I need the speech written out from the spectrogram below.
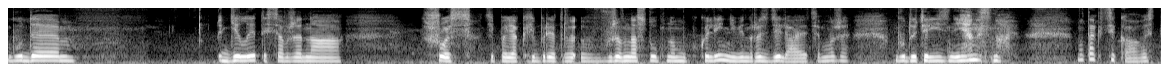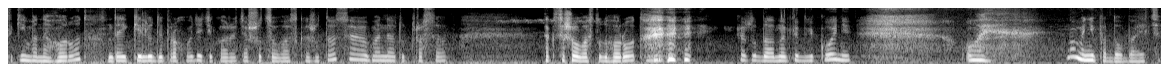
буде ділитися вже на щось, типу як гібрид вже в наступному поколінні він розділяється. Може будуть різні, я не знаю. Ну так цікаво, ось такий в мене город. Деякі люди проходять і кажуть, а що це у вас? Кажу, та це у мене тут розсад. Так це що у вас тут город? Кажу, да, на підвіконі. Ой, ну мені подобається.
